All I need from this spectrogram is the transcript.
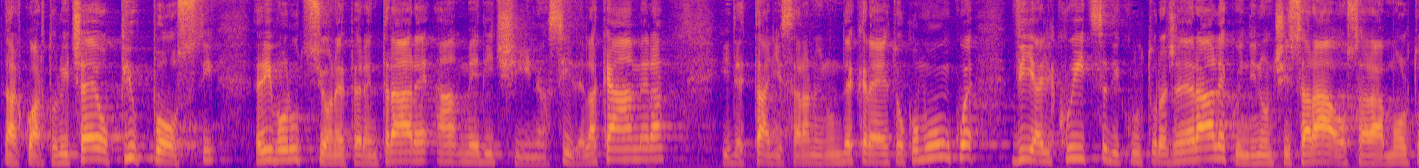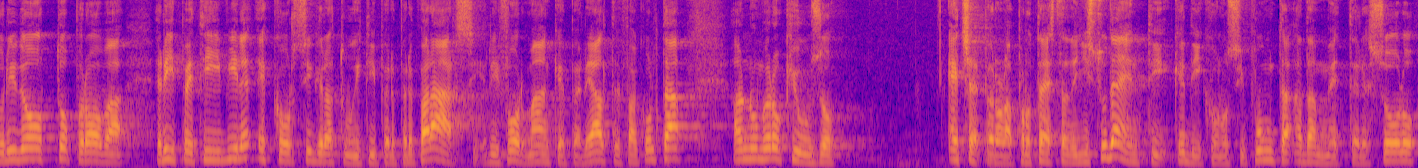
dal quarto liceo, più posti, rivoluzione per entrare a medicina. Sì, della Camera, i dettagli saranno in un decreto comunque, via il quiz di cultura generale, quindi non ci sarà o sarà molto ridotto, prova ripetibile e corsi gratuiti per prepararsi, riforma anche per le altre facoltà a numero chiuso e c'è però la protesta degli studenti che dicono si punta ad ammettere solo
